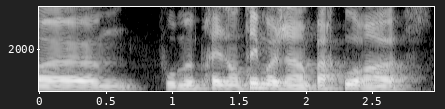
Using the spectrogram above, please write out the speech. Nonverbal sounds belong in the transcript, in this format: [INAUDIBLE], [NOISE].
pour me présenter, moi, j'ai un parcours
